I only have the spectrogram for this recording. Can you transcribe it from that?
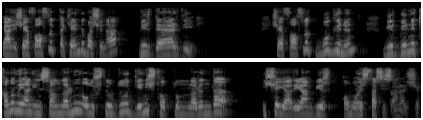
Yani şeffaflık da kendi başına bir değer değil. Şeffaflık bugünün birbirini tanımayan insanların oluşturduğu geniş toplumlarında işe yarayan bir homoestasis aracı.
